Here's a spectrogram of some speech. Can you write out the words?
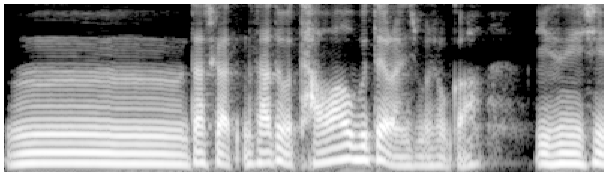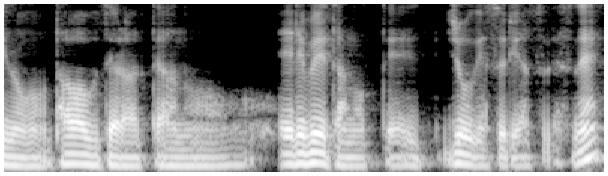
うーん、確か、例えばタワーオブテラーにしましょうか。ディズニーシーのタワーオブテラーってあの、エレベーター乗って上下するやつですね。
